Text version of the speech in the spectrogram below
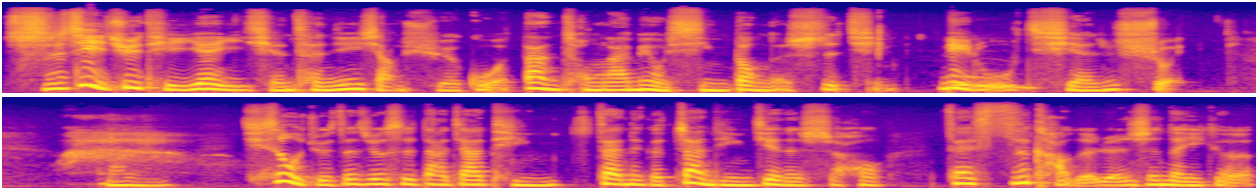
实际去体验以前曾经想学过但从来没有行动的事情，例如潜水。”哇，其实我觉得这就是大家停在那个暂停键的时候，在思考的人生的一个。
